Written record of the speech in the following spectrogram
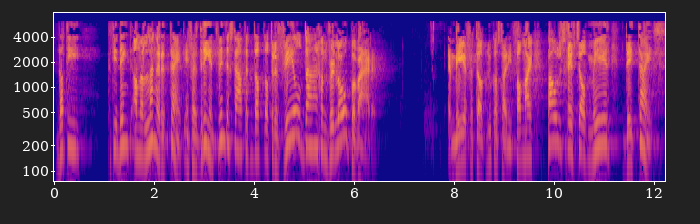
dat hij Dat hij denkt aan een langere tijd. In vers 23 staat er dat, dat er veel dagen verlopen waren. En meer vertelt Lucas daar niet van, maar Paulus geeft zelf meer details.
